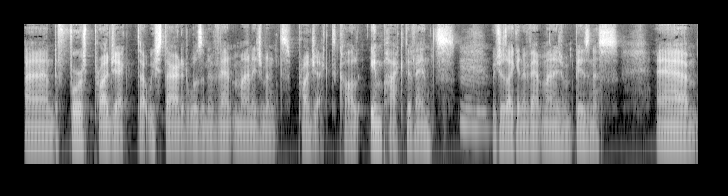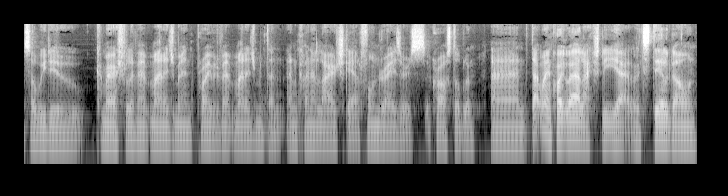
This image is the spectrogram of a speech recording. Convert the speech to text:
And the first project that we started was an event management project called Impact Events, which is like an event management business. Um, so we do commercial event management, private event management, and, and kind of large scale fundraisers across Dublin. And that went quite well, actually. Yeah, and it's still going.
